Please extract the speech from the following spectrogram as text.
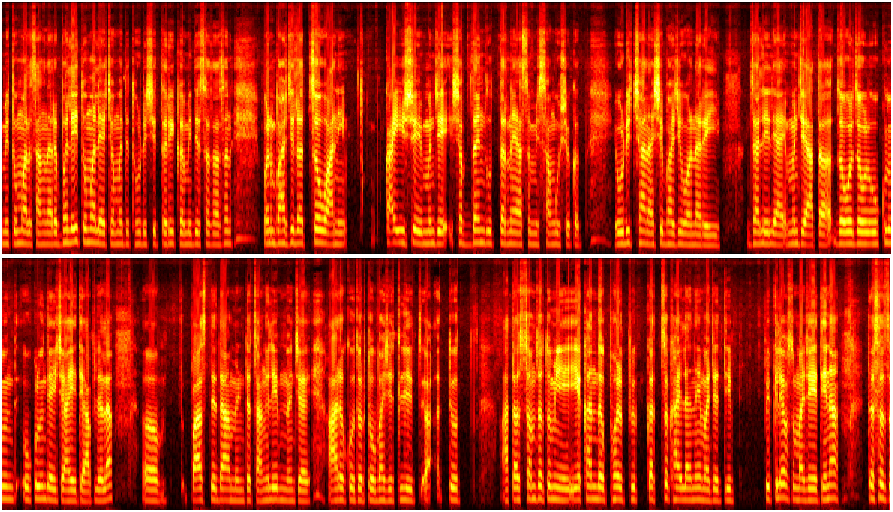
मी तुम्हाला सांगणार आहे. भलेही तुम्हाला याच्यामध्ये थोडीशी तरी कमी दिसत असेल पण भाजीला चव आणि काही विषय म्हणजे शब्दांत उत्तर नाही असं मी सांगू शकत. एवढी छान अशी भाजी होणार आहे. झालेली आहे. म्हणजे आता जवळजवळ उकळून उकळून द्यायची आहे ते आपल्याला. पाच ते दहा मिनटं चांगली म्हणजे आरक उतरतो भाजीतली तो आता समजा तुम्ही एखादं फळ पिक कच्चं खायला नाही मजा ती पिकल्यावर मजा येते ना तसंच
